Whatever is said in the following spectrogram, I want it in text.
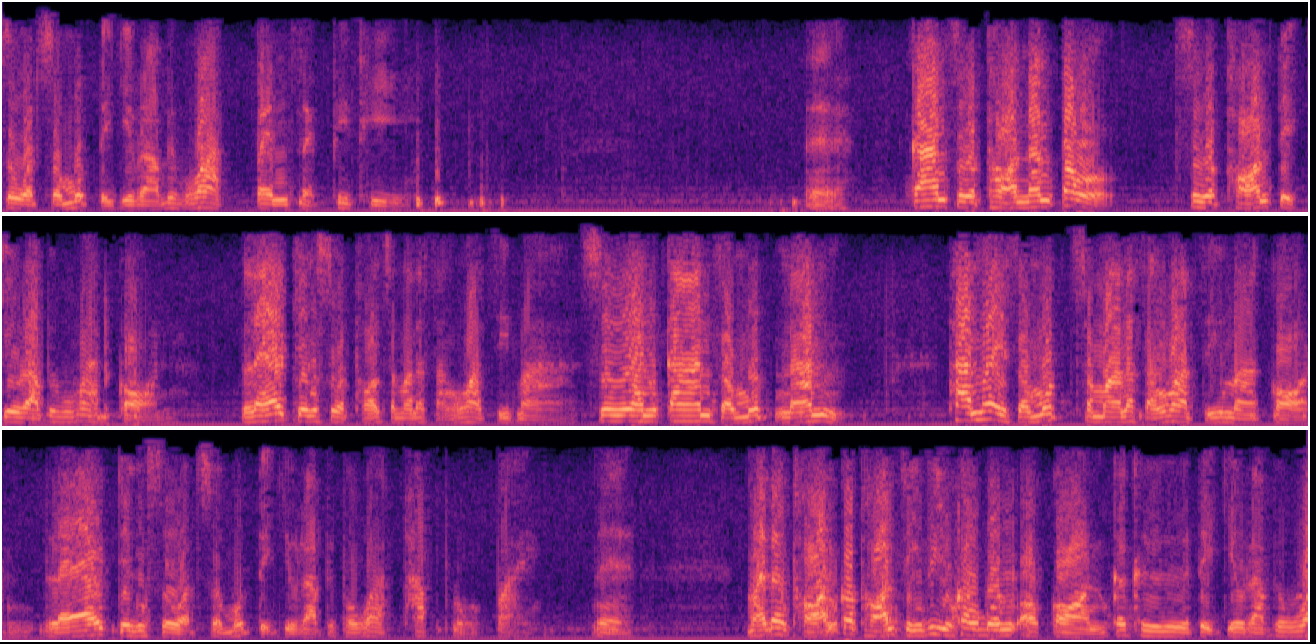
สวดสมมุติจิราวิวาสเป็นเสร็จพิธีการสวดถอนนั้นต้องสวดถอนติกิราปิภวาสก่อน แล้วจึงสวดถอนสมานสังวาสีมา ส่วนการสมมุตินั้น ท่านให้สมมติสมานสังวาสีมาก่อน แล้วจึงสวดสมมติติกิราปิภวาทับลงไป เนี่ยหมายถึงถอนก็ถอนสิ่งที่อยู่ข้างบนออกก่อน ก็คือติกิราปิภว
